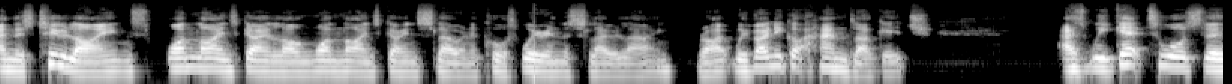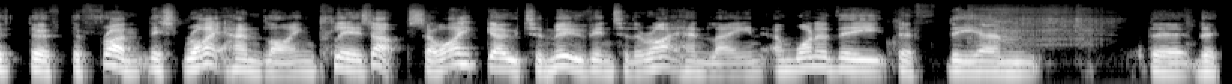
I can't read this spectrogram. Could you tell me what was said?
and there's two lines. One line's going long, one line's going slow, and of course we're in the slow line, right? We've only got hand luggage as we get towards the, the, the front, this right hand line clears up. So I go to move into the right hand lane, and one of the the the um the the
